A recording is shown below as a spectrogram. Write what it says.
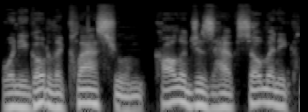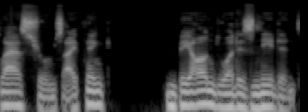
When you go to the classroom, colleges have so many classrooms, I think beyond what is needed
